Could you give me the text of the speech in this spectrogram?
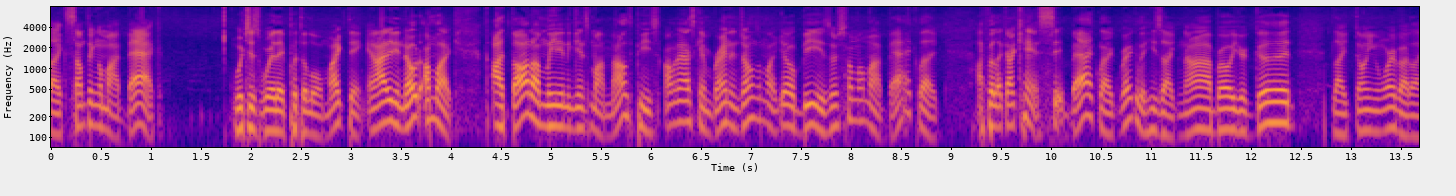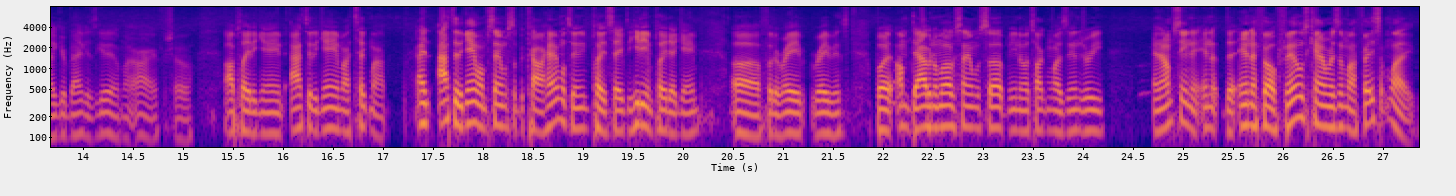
like something on my back, which is where they put the little mic thing. And I didn't know. I'm like, I thought I'm leaning against my mouthpiece. I'm asking Brandon Jones. I'm like, yo, B, is there something on my back? Like, I feel like I can't sit back like regular. He's like, nah, bro, you're good. Like, don't even worry about it. Like, your back is good. I'm like, all right, for sure. I'll play the game. After the game, I take my and after the game, I'm saying what's up to Kyle Hamilton. He played safety. He didn't play that game uh, for the Ravens, but I'm dabbing him up, saying what's up. You know, talking about his injury, and I'm seeing the, the NFL films cameras in my face. I'm like,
